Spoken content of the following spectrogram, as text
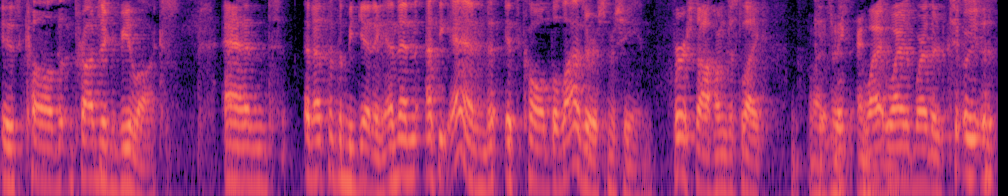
is called Project Velox, and, and that's at the beginning, and then at the end it's called the Lazarus Machine. First off, I'm just like, Lazarus make- why, engine. why, why are there two?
